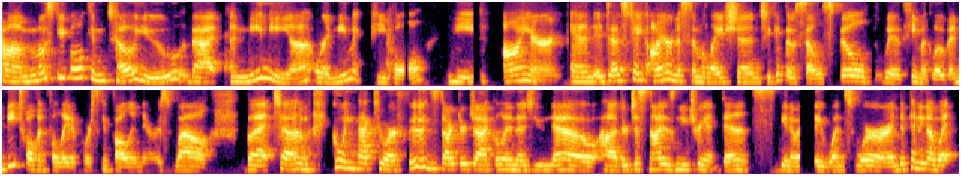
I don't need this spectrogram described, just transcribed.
um, most people can tell you that anemia or anemic people need iron. And it does take iron assimilation to get those cells filled with hemoglobin. B12 and folate, of course, can fall in there as well. But um, going back to our foods, Dr. Jacqueline, as you know, uh, they're just not as nutrient dense, you know, as they once were. And depending on what,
